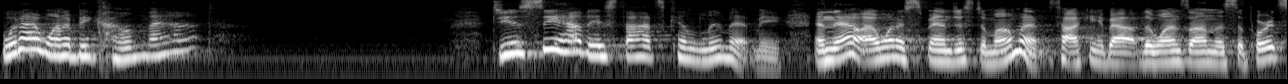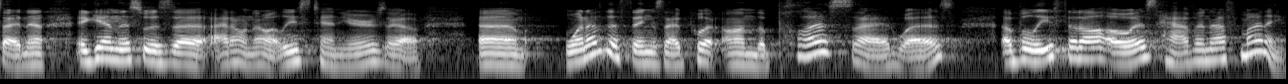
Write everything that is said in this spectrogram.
Would I want to become that? Do you see how these thoughts can limit me? And now I want to spend just a moment talking about the ones on the support side. Now, again, this was, uh, I don't know, at least 10 years ago. Um, one of the things I put on the plus side was a belief that I'll always have enough money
